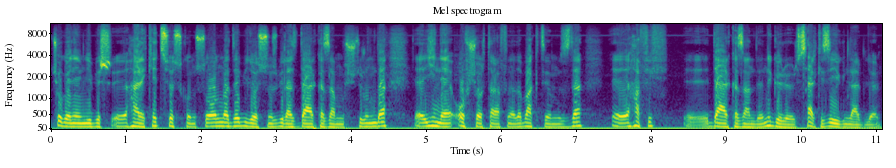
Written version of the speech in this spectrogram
çok önemli bir e, hareket söz konusu olmadı biliyorsunuz biraz değer kazanmış durumda. E, yine offshore tarafına da baktığımızda e, hafif e, değer kazandığını görüyoruz. Herkese iyi günler diliyorum.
